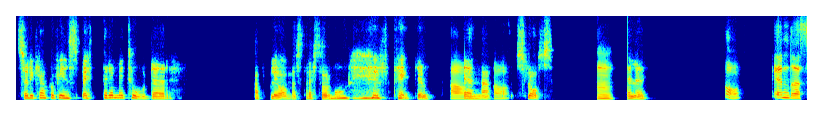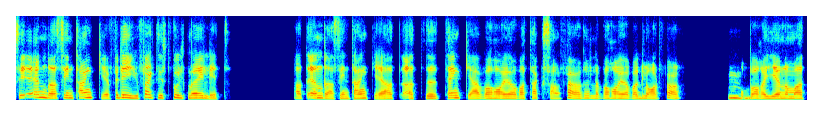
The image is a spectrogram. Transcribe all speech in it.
så det kanske finns bättre metoder att bli av med stresshormon helt enkelt ja, än att ja. slåss. Mm. Eller? Ja, ändra, ändra sin tanke, för det är ju faktiskt fullt möjligt att ändra sin tanke, att, att eh, tänka vad har jag varit tacksam för eller vad har jag varit glad för? Mm. Och bara genom att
